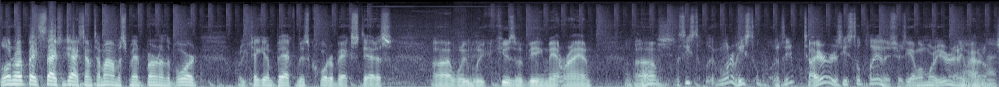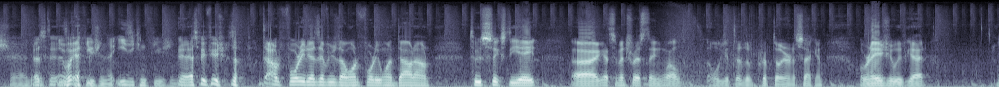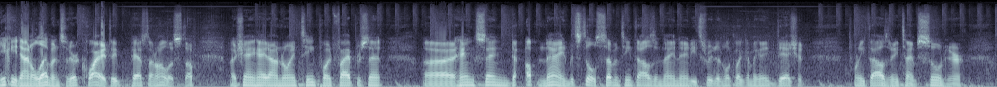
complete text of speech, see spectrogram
Lone right back Stocks and Jocks. I'm Tom Amos. Matt Byrne on the board. We're taking him back from his quarterback status. Uh, we, we accuse him of being Matt Ryan. Of Um, course. is he still? I wonder if he's still. Is he retired or is he still playing this year? Has he got one more year? Anyway, I don't I'm know. not sure. That's- It's easy confusion, though. Easy confusion. Yeah, SP futures up, down 40. That's futures down 141. Down down 268. Uh, I got some interesting. Well, we'll get to the crypto here in a second. Over in Asia, we've got Nikkei down 11, so they're quiet. They passed on all this stuff. Uh, Shanghai down 19.5 percent. Uh, Hang Seng d- up nine, but still 17,993. Doesn't look like they're making any dash at 20,000 anytime soon here.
